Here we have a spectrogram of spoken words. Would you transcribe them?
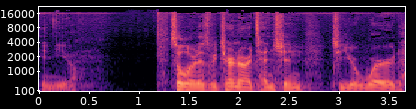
in you. So, Lord, as we turn our attention to your word,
